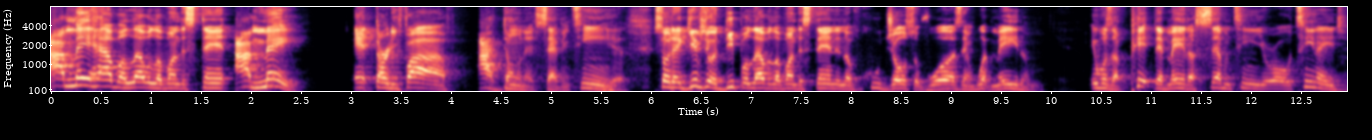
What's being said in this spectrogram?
i may have a level of understand i may at 35 i don't at 17 Yes. so that gives you a deeper level of understanding of who joseph was and what made him it was a pit that made a 17 year old teenager.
